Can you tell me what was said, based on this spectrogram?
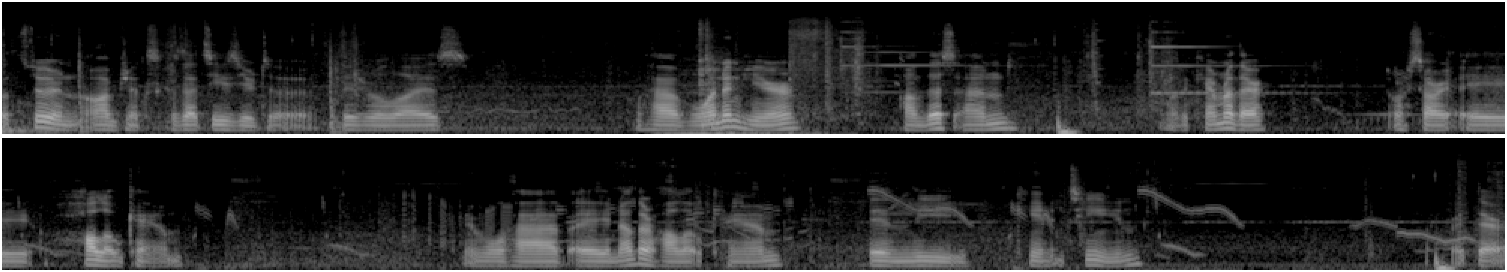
let's do it in objects because that's easier to visualize. We'll have one in here on this end. The camera there. Or sorry, a holocam. And we'll have a, another hollow cam in the canteen. Right there.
